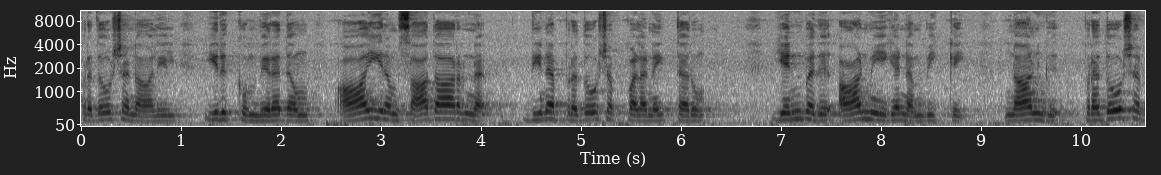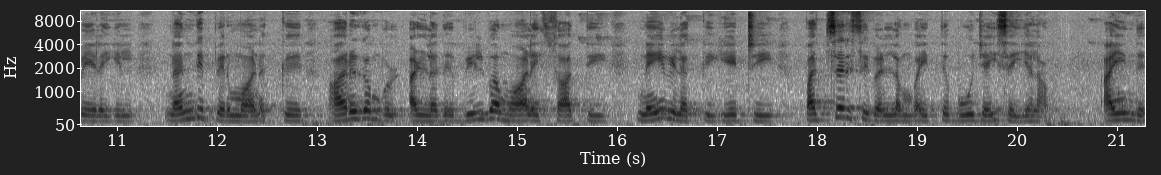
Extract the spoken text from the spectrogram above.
பிரதோஷ நாளில் இருக்கும் விரதம் ஆயிரம் சாதாரண தின பிரதோஷ பலனை தரும் என்பது ஆன்மீக நம்பிக்கை. நான்கு பிரதோஷ வேளையில் நந்தி பெருமானுக்கு அருகம்புல் அல்லது வில்வ மாலை சாத்தி நெய் விளக்கு ஏற்றி பச்சரிசி வெள்ளம் வைத்து பூஜை செய்யலாம். ஐந்து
